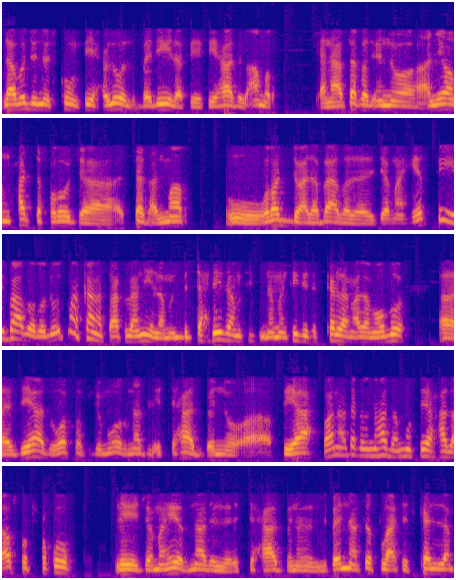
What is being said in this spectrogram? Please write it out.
لابد انه تكون في حلول بديلة في في هذا الأمر. يعني أعتقد أنه اليوم حتى خروج أستاذ انمار وردوا على بعض الجماهير في بعض الردود ما كانت عقلانية. لما بالتحديد لما تيجي تتكلم على موضوع زياد ووصف جمهور نادي الاتحاد بأنه صياح فأنا أعتقد إنه هذا مو صياح هذا أبسط حقوق لجماهير نادي الاتحاد بأنها تطلع تتكلم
